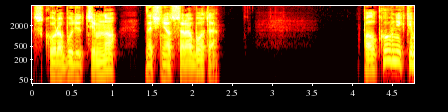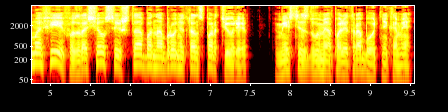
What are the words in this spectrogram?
Скоро будет темно, начнется работа. Полковник Тимофеев возвращался из штаба на бронетранспортере вместе с двумя политработниками.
